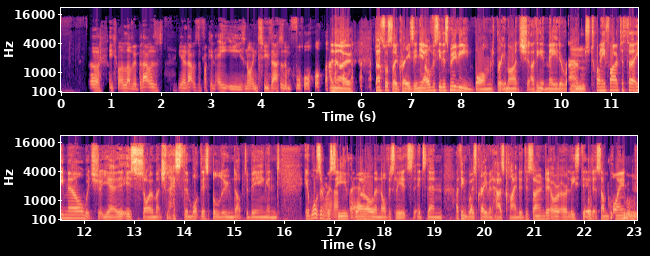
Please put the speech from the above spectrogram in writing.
oh, you gotta love it. But that was you know, that was the fucking 80s, not in 2004. I know. That's what's so crazy. And yeah, obviously this movie bombed pretty much. I think it made around mm. 25 to 30 mil, which, yeah, is so much less than what this ballooned up to being. And it wasn't yeah, received well, and obviously it's it's then I think Wes Craven has kind of disowned it, or, or at least did at some point.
